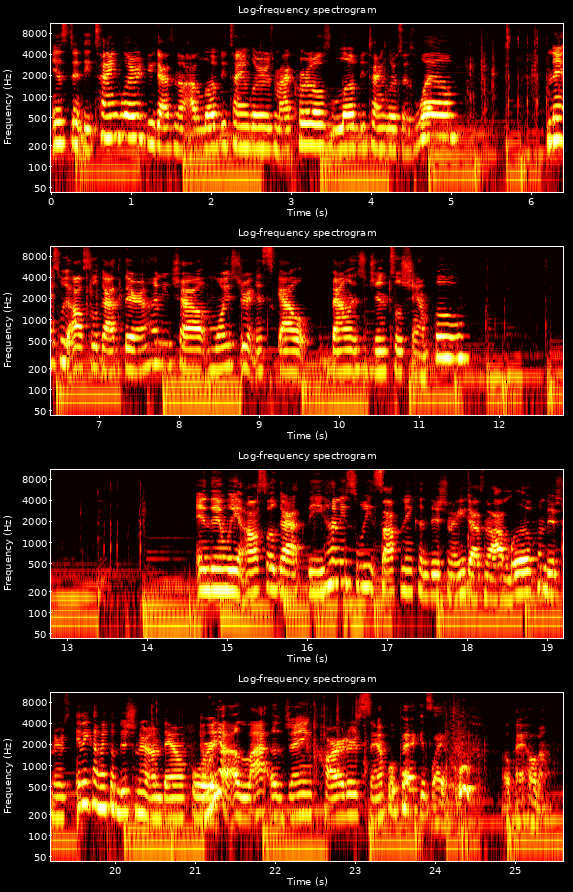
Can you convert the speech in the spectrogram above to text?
Instant Detangler. You guys know I love detanglers. My curls love detanglers as well. Next, we also got their Honey Child Moisture and Scalp Balance Gentle Shampoo. And then we also got the Honey Sweet Softening Conditioner. You guys know I love conditioners. Any kind of conditioner, I'm down for we got a lot of Jane Carter sample pack. It's like, whew. okay, hold on.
